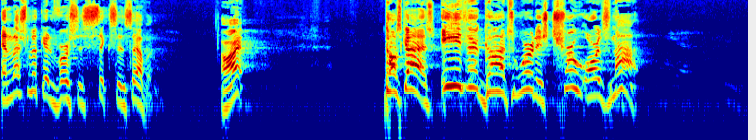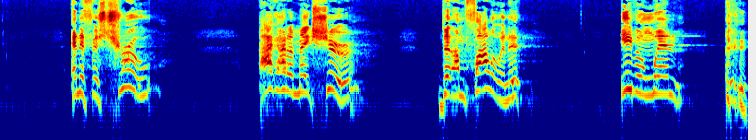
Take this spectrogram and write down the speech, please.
and let's look at verses six and seven. All right? Because, guys, either God's word is true or it's not. And if it's true, I got to make sure that I'm following it even when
